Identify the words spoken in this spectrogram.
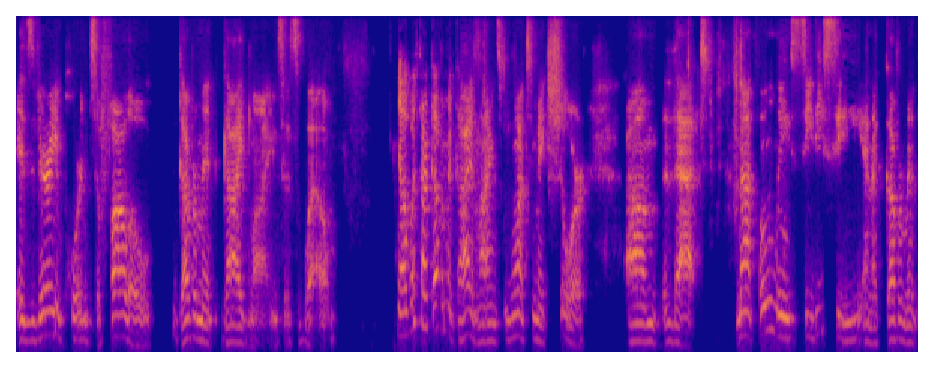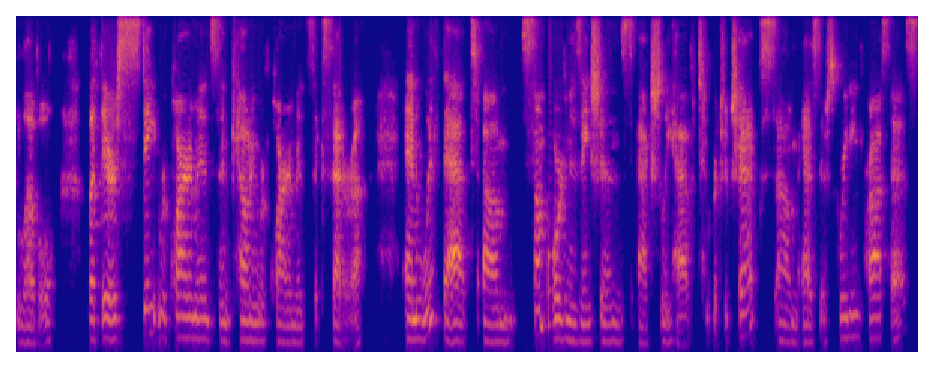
it's very important to follow government guidelines as well. Now, with our government guidelines, we want to make sure um, that not only CDC and a government level, but there's state requirements and county requirements, et cetera. And with that, um, some organizations actually have temperature checks um, as their screening process.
